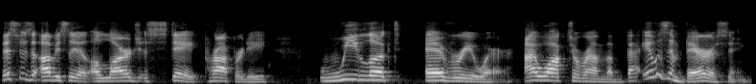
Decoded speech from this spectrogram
this was obviously a, a large estate property. We looked everywhere. I walked around the back. It was embarrassing.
